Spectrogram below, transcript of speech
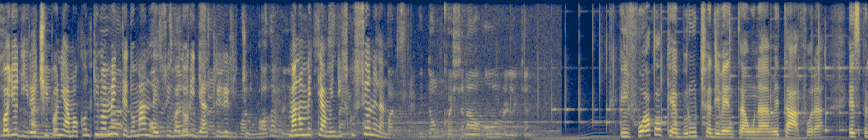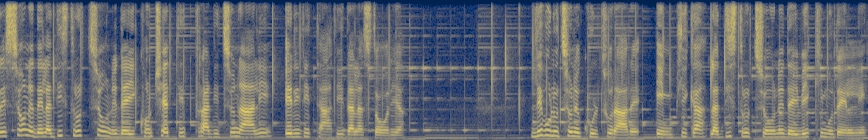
Voglio dire, ci poniamo continuamente domande sui valori di altre religioni, ma non mettiamo in discussione la nostra. Il fuoco che brucia diventa una metafora espressione della distruzione dei concetti tradizionali ereditati dalla storia. L'evoluzione culturale implica la distruzione dei vecchi modelli.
